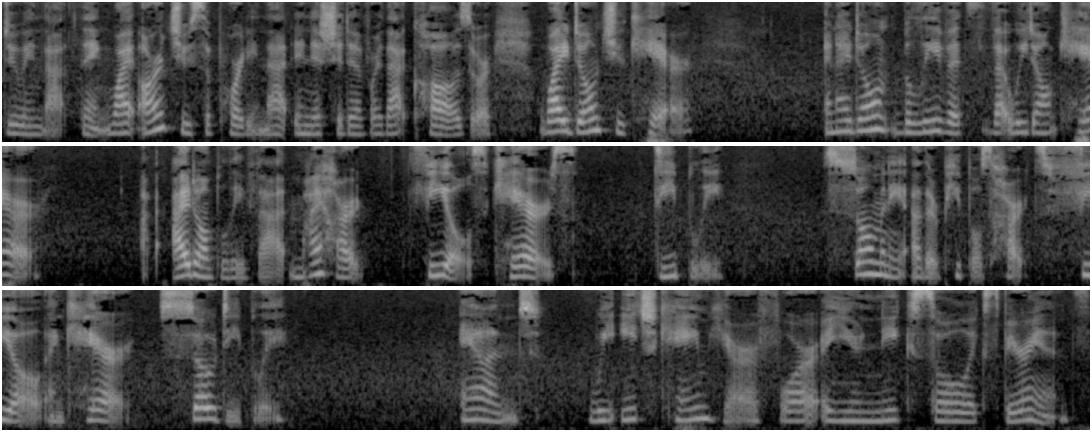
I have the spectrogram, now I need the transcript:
doing that thing? Why aren't you supporting that initiative or that cause? Or why don't you care? And I don't believe it's that we don't care. I don't believe that. My heart feels, cares deeply. So many other people's hearts feel and care so deeply. And we each came here for a unique soul experience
